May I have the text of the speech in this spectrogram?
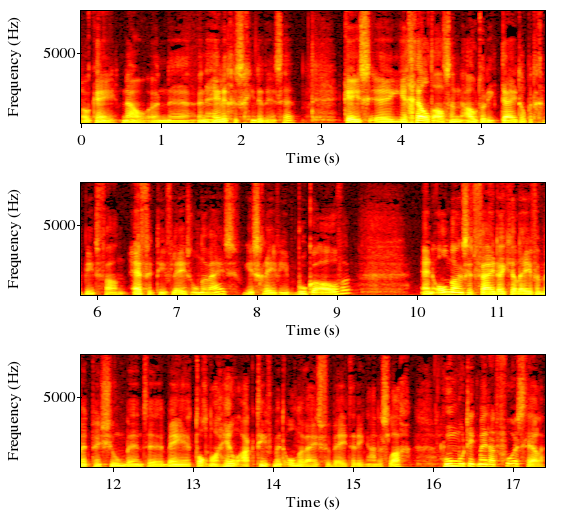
oké. Nou, een, uh, een hele geschiedenis hè. Kees, uh, je geldt als een autoriteit op het gebied van effectief leesonderwijs. Je schreef hier boeken over. En ondanks het feit dat je al even met pensioen bent, uh, ben je toch nog heel actief met onderwijsverbetering aan de slag. Hoe moet ik mij dat voorstellen?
